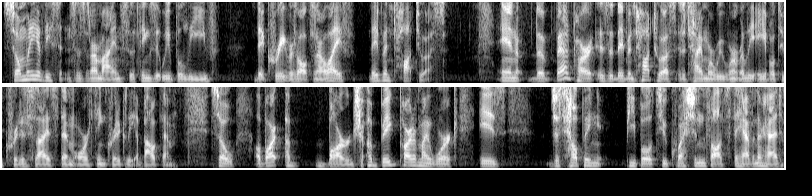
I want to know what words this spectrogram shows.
so many of these sentences in our minds, the things that we believe that create results in our life, they've been taught to us. And the bad part is that they've been taught to us at a time where we weren't really able to criticize them or think critically about them. So, a, bar- a barge, a big part of my work is just helping people to question the thoughts they have in their head,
